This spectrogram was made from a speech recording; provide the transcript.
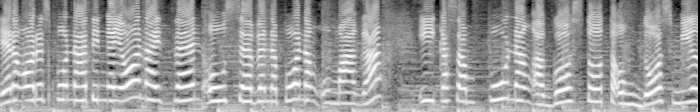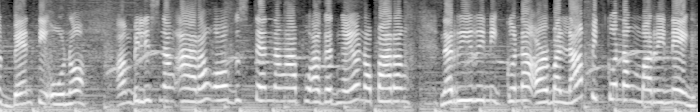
Yan ang oras po natin ngayon ay 10.07 na po ng umaga ikasampu ng Agosto taong 2021. Ang bilis ng araw, August 10 na nga po agad ngayon. O parang naririnig ko na or malapit ko nang marinig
